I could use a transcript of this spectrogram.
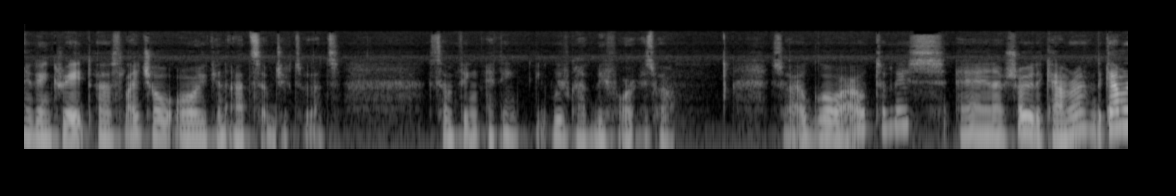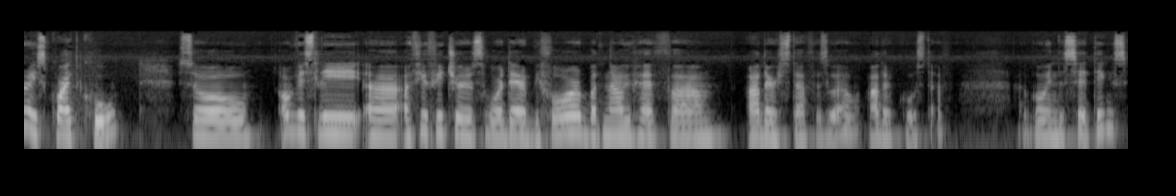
You can create a slideshow or you can add subject so that's something I think we've got before as well so I'll go out of this and I'll show you the camera. The camera is quite cool. So obviously uh, a few features were there before but now you have um, other stuff as well other cool stuff. I'll go in the settings.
